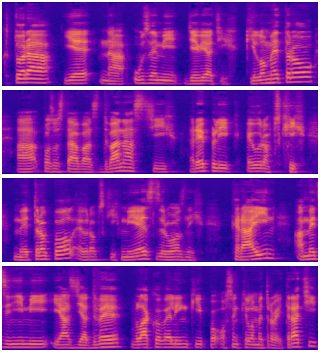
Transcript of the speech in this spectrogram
ktorá je na území 9 kilometrov a pozostáva z 12 replík európskych metropol, európskych miest z rôznych krajín a medzi nimi jazdia dve vlakové linky po 8 km trati.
